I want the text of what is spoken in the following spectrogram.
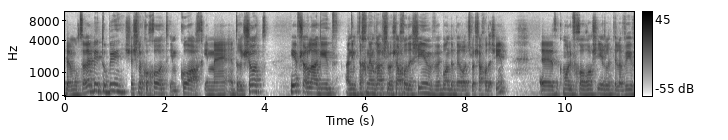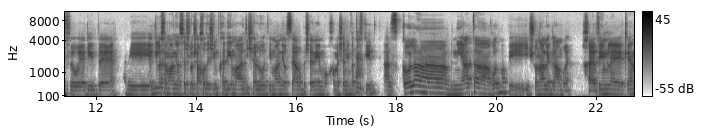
במוצרי B2B שיש לקוחות עם כוח, עם אה, דרישות, אי אפשר להגיד, אני מתכנן רק שלושה חודשים ובואו נדבר עוד שלושה חודשים. אה, זה כמו לבחור ראש עיר לתל אביב והוא יגיד, אה, אני אגיד לכם מה אני עושה שלושה חודשים קדימה, אל תשאלו אותי מה אני עושה ארבע שנים או חמש שנים כן. בתפקיד. אז כל הבניית הרודמאפ היא, היא שונה לגמרי. חייבים כן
